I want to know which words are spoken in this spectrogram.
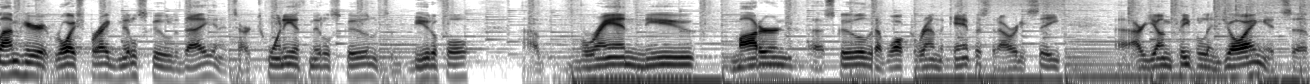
I'm here at Roy Sprague Middle School today, and it's our 20th middle school. It's a beautiful, uh, brand new, modern uh, school that I've walked around the campus that I already see uh, our young people enjoying. It's a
